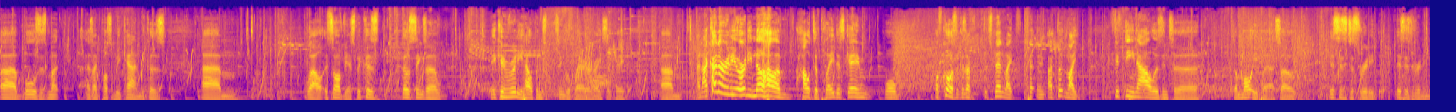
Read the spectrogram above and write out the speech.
uh, balls as much as I possibly can because, um, well, it's obvious because those things are, it can really help in single player, basically. Um, and I kind of really already know how how to play this game. Well, of course, because I've spent like, I put like 15 hours into the multiplayer, so this is just really, this is really,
